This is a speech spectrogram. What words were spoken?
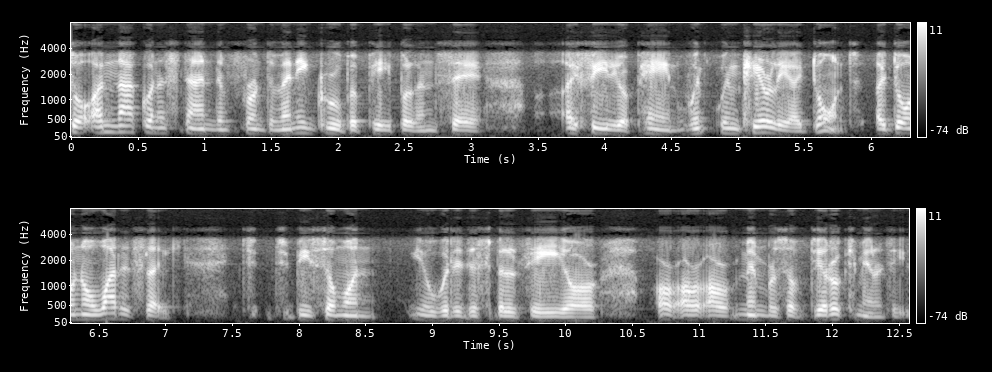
So I'm not going to stand in front of any group of people and say, I feel your pain, when, when clearly I don't. I don't know what it's like to, to be someone you know, with a disability or, or, or, or members of the other communities.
